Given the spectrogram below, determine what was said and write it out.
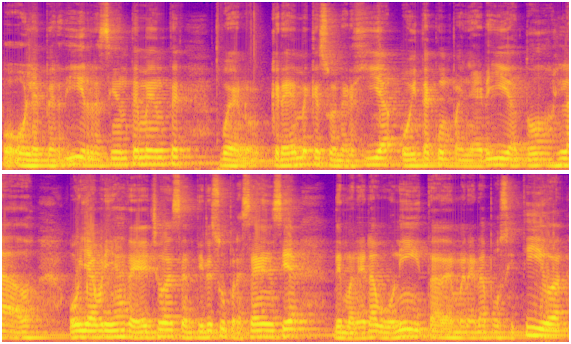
o, le perdí recientemente. Bueno, créeme que su energía hoy te acompañaría a todos lados. Hoy habrías de hecho de sentir su presencia de manera bonita, de manera positiva,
